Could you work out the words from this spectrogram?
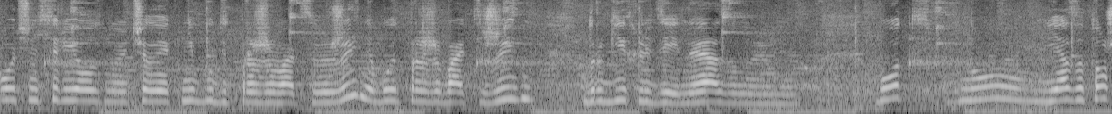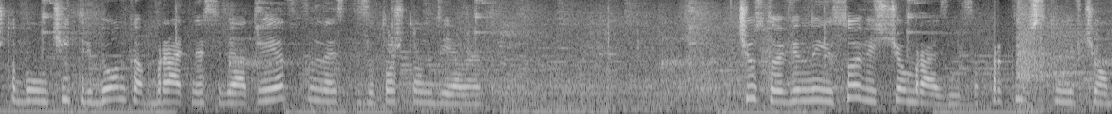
очень серьезную. Человек не будет проживать свою жизнь, а будет проживать жизнь других людей, навязанную ему. Вот, ну, я за то, чтобы учить ребенка брать на себя ответственность за то, что он делает. Чувство вины и совесть, в чем разница? Практически ни в чем.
